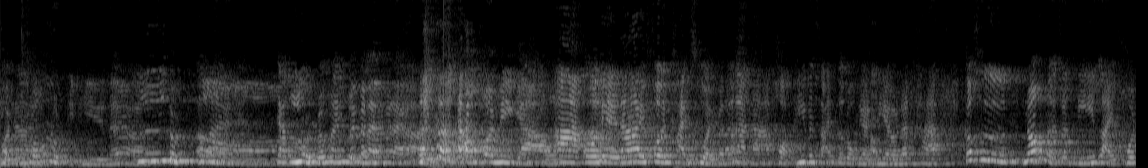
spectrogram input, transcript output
ขอดูช่วงหลุดอีกทีได้ไหมคะหลุดเข้าไปอ๋อออยากหลุดบ้างไหมไม่เป็นไรไม่เป็นไรค่ะบาง คนมีอีกยาว อ่าโอเคได้เฟิร์นขายสวยไปแล้วกันนะขอพี่เป็นสายตลกอย่างเดียวนะคะ ก็คือนอกเหนือจากนี้หลายคน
